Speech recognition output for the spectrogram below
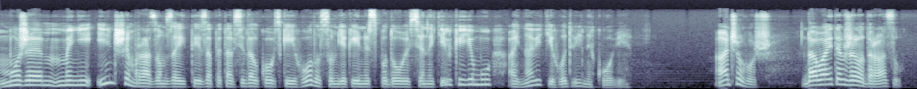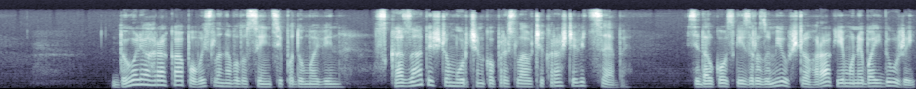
Може, мені іншим разом зайти? запитав Сідалковський голосом, який не сподобався не тільки йому, а й навіть його двійникові. А чого ж? Давайте вже одразу. Доля грака повисла на волосинці, подумав він. Сказати, що Мурченко прислав, чи краще від себе. Сідалковський зрозумів, що грак йому не байдужий,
